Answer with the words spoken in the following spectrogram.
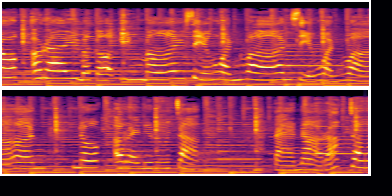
นกอะไรมาเกาะกิ่งไม้เสียงหวานหวานเสียงหวานหวานนกอะไรไม่รู้จัก แต่น่ารักจัง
